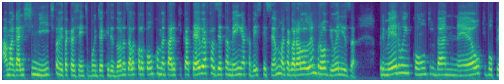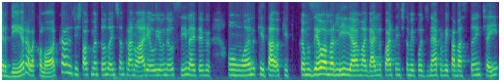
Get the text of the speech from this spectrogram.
a Magali Schmidt também está com a gente, bom dia, queridonas, ela colocou um comentário que até eu ia fazer também, acabei esquecendo, mas agora ela lembrou, viu, Elisa? Primeiro encontro da NEL, que vou perder, ela coloca. A gente estava comentando antes de entrar no ar, eu e o Neuci, né? Teve um ano que, tá, que ficamos eu, a Marli e a Magali no quarto, a gente também pôde né, aproveitar bastante aí.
